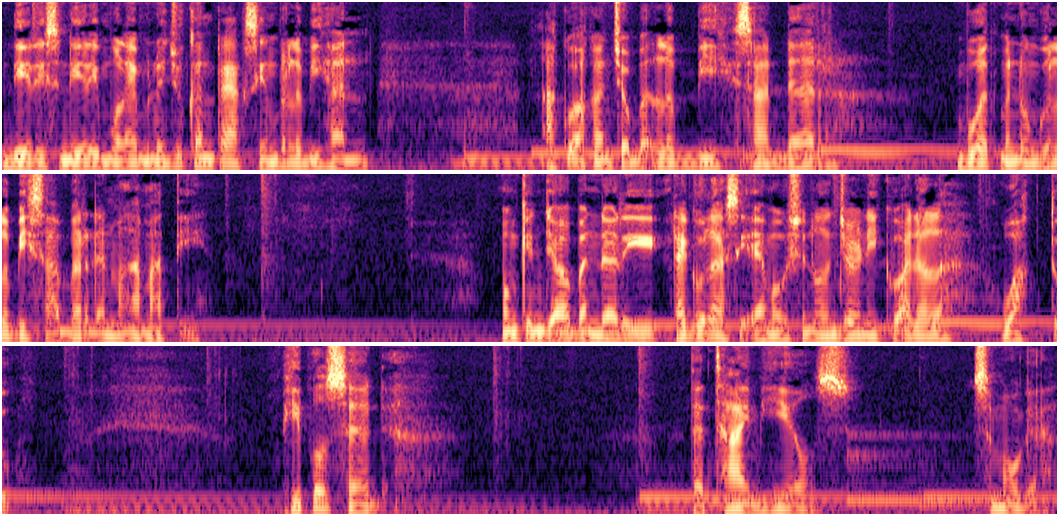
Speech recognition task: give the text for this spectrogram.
diri sendiri mulai menunjukkan reaksi yang berlebihan, aku akan coba lebih sadar buat menunggu lebih sabar dan mengamati. Mungkin jawaban dari regulasi emotional journey-ku adalah waktu. People said that time heals. Semoga.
